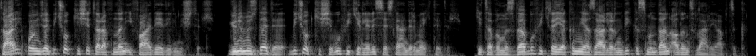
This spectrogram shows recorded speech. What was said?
tarih boyunca birçok kişi tarafından ifade edilmiştir. Günümüzde de birçok kişi bu fikirleri seslendirmektedir. Kitabımızda bu fikre yakın yazarların bir kısmından alıntılar yaptık.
